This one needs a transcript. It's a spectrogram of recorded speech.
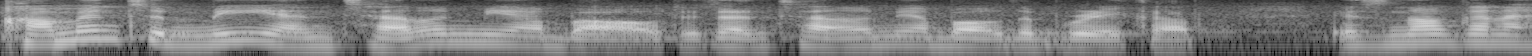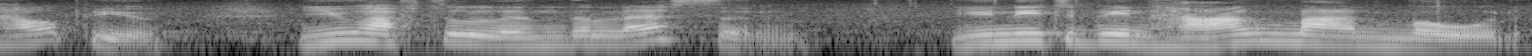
Coming to me and telling me about it and telling me about the breakup is not going to help you. You have to learn the lesson. You need to be in hangman mode,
